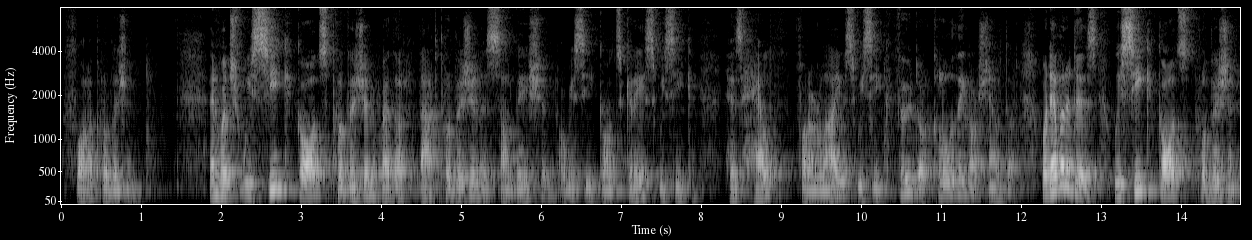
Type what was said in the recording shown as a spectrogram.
for a provision, in which we seek God's provision, whether that provision is salvation or we seek God's grace, we seek His health for our lives, we seek food or clothing or shelter. Whatever it is, we seek God's provision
